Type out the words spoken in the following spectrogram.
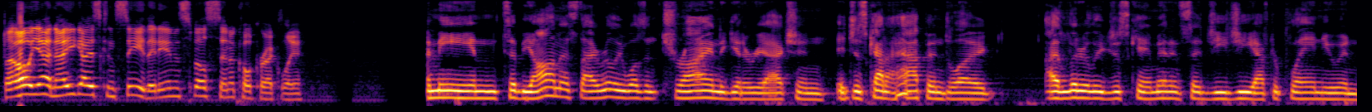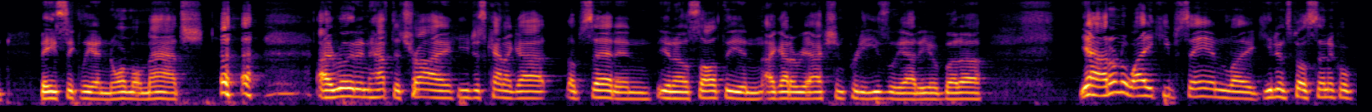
But oh yeah, now you guys can see they didn't even spell cynical correctly. I mean, to be honest, I really wasn't trying to get a reaction. It just kind of happened like I literally just came in and said GG after playing you in basically a normal match. I really didn't have to try. You just kind of got upset and, you know, salty, and I got a reaction pretty easily out of you. But, uh, yeah, I don't know why you keep saying, like, you didn't spell cynical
